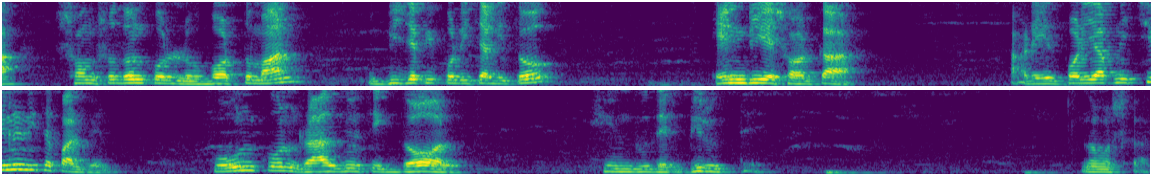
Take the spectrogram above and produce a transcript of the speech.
সংশোধন করল বর্তমান বিজেপি পরিচালিত এনডিএ সরকার? আর এরপরই আপনি চিনে নিতে পারবেন কোন কোন রাজনৈতিক দল হিন্দুদের বিরুদ্ধে। নমস্কার।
